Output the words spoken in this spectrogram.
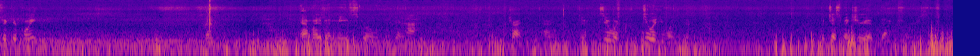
pick your point. That might have been me scrolling. Here, ah, try it. All right. Do, do what do what you want to do. But just make sure you abduct first.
